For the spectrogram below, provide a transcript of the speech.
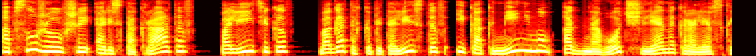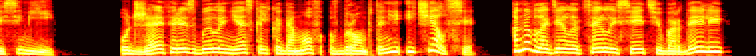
обслуживавшей аристократов, политиков, богатых капиталистов и как минимум одного члена королевской семьи. У Джефферис было несколько домов в Бромптоне и Челси. Она владела целой сетью борделей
